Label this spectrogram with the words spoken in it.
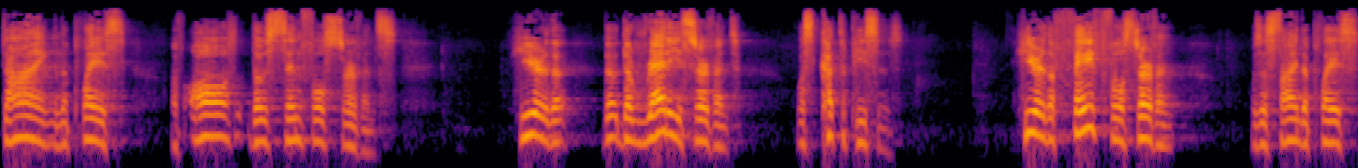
dying in the place of all those sinful servants. Here, the, the, the ready servant was cut to pieces. Here, the faithful servant was assigned a place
